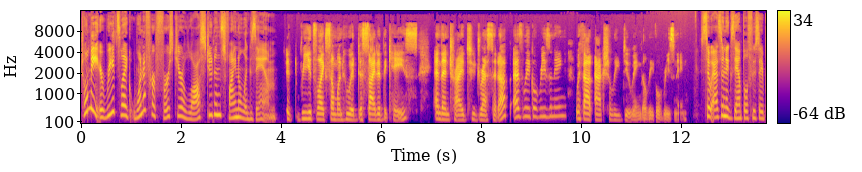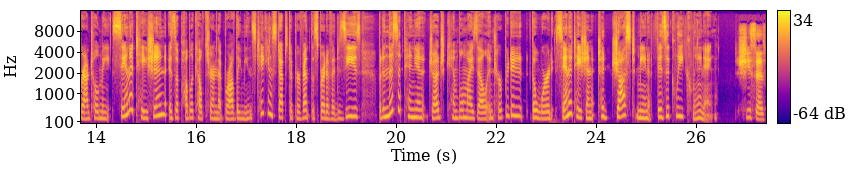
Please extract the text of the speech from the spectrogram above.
told me it reads like one of her first year law students' final exam. It reads like someone who had decided the case and then tried to dress it up as legal reasoning without actually doing the legal reasoning. So, as an example, Fuse Brown told me sanitation is a public health term that broadly means taking steps to prevent the spread of a disease. But in this opinion, Judge Kimball Mizelle interpreted the word sanitation to just mean physically cleaning she says,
